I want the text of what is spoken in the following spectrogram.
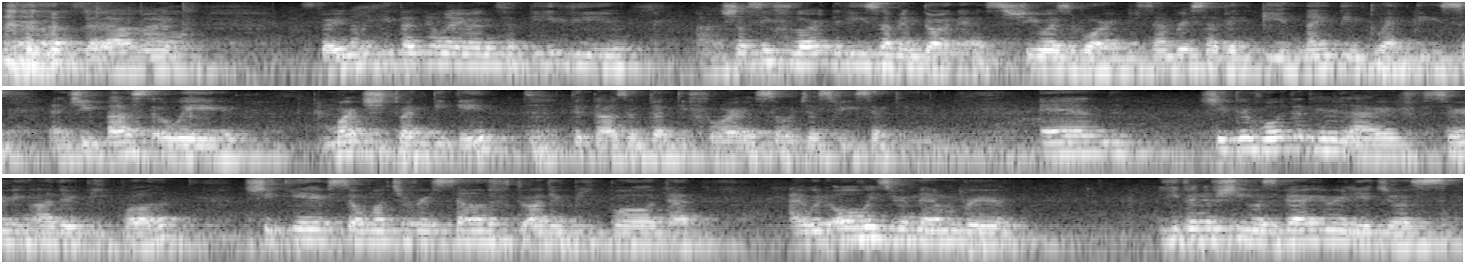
Salamat. So yung nakikita nyo ngayon sa TV, siya si Flor de Mendones. She was born December 17, 1920s, and she passed away March 28, 2024, so just recently. And she devoted her life serving other people. She gave so much of herself to other people that I would always remember, even if she was very religious,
